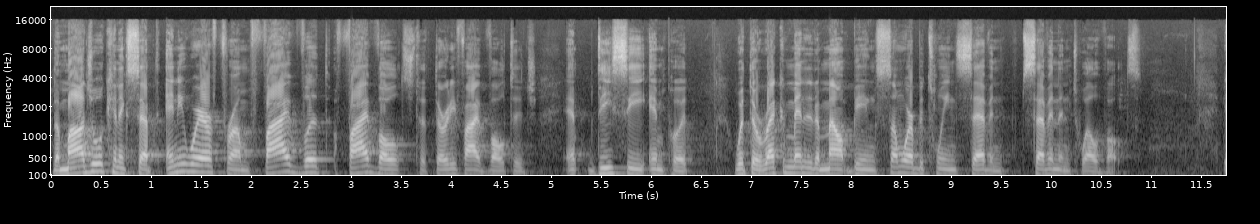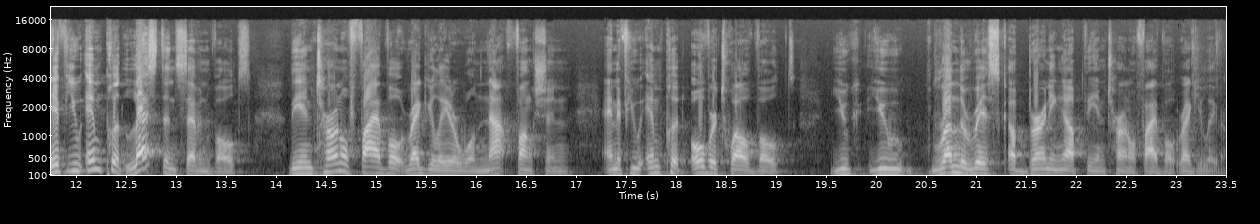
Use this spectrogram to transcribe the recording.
The module can accept anywhere from 5, volt, 5 volts to 35 voltage DC input, with the recommended amount being somewhere between 7, 7 and 12 volts. If you input less than 7 volts, the internal 5 volt regulator will not function, and if you input over 12 volts, you, you run the risk of burning up the internal 5 volt regulator.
